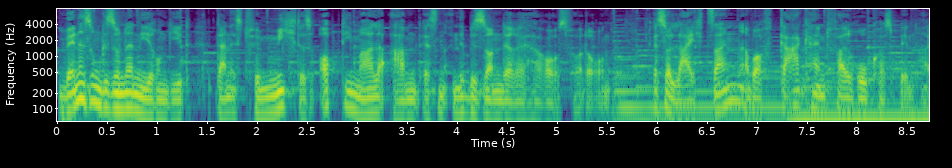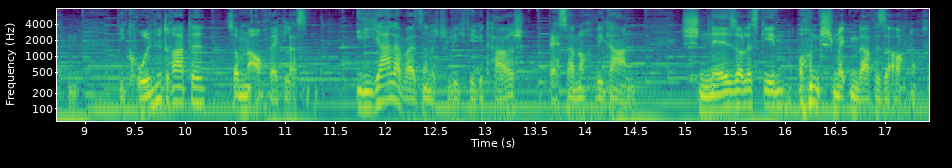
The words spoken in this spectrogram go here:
Wenn es um gesunde Ernährung geht, dann ist für mich das optimale Abendessen eine besondere Herausforderung. Es soll leicht sein, aber auf gar keinen Fall Rohkost beinhalten. Die Kohlenhydrate soll man auch weglassen. Idealerweise natürlich vegetarisch, besser noch vegan. Schnell soll es gehen und schmecken darf es auch noch.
